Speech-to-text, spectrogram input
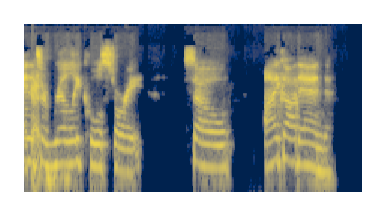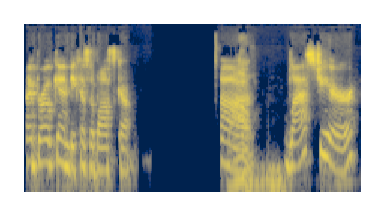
and Okay. it's a really cool story. So I got in. I broke in because of Boskone. Uh, Wow. Last year,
